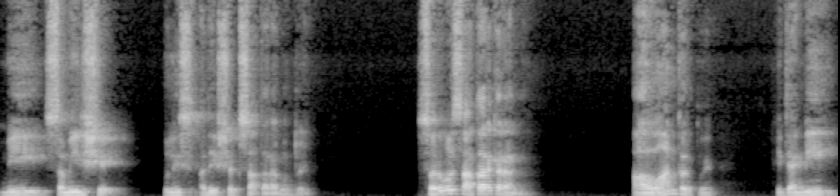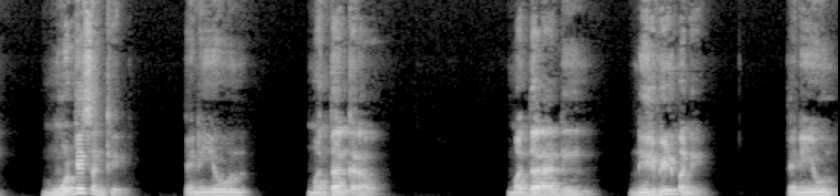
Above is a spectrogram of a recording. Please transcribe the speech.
मी समीर शेख पोलीस अधीक्षक सातारा बोलतोय. सर्व सातारकरांना आवाहन करतोय की त्यांनी मोठे संख्येत त्यांनी येऊन मतदान करावं. मतदारांनी निर्भीडपणे त्यांनी येऊन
